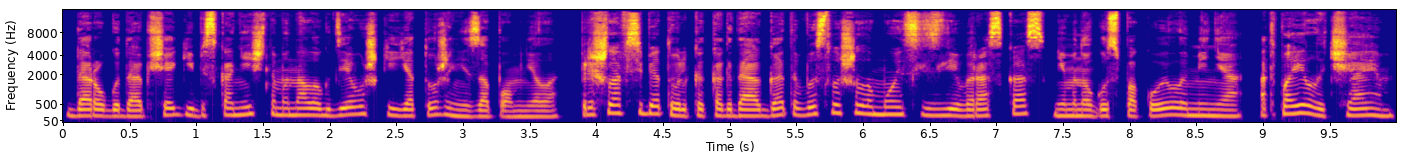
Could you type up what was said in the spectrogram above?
Дорогу до общаги и бесконечный монолог девушки я тоже не запомнила. Пришла в себя только, когда Агата выслушала мой слезливый рассказ, немного успокоила меня, отпоила чаем,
